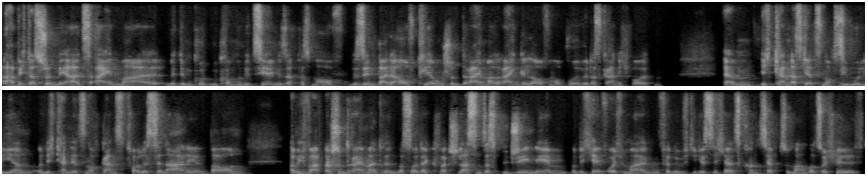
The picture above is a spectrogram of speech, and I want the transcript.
habe ich das schon mehr als einmal mit dem Kunden kommuniziert und gesagt, pass mal auf, wir sind bei der Aufklärung schon dreimal reingelaufen, obwohl wir das gar nicht wollten. Ähm, ich kann das jetzt noch simulieren und ich kann jetzt noch ganz tolle Szenarien bauen, aber ich war da schon dreimal drin. Was soll der Quatsch? Lass uns das Budget nehmen und ich helfe euch mal, ein vernünftiges Sicherheitskonzept zu machen, was euch hilft.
